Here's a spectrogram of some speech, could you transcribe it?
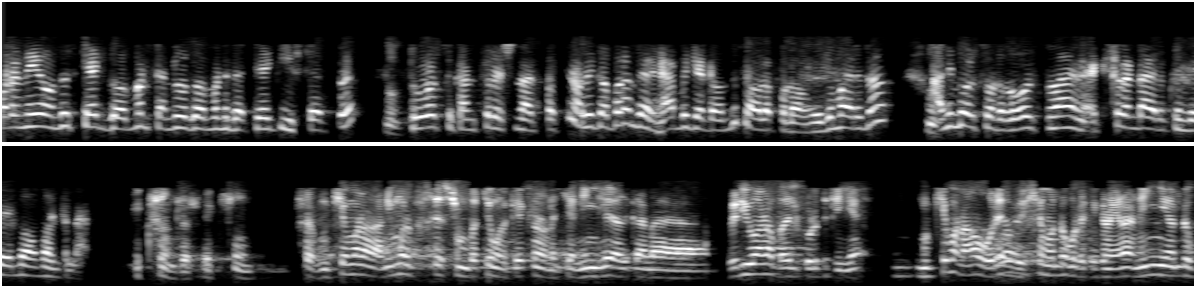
உடனே வந்து ஸ்டேட் கவர்மெண்ட் சென்ட்ரல் கவர்மெண்ட் இந்த taking step. Towards conservation aspect அதுக்கப்புறம் இந்த ஹேபிடேட்டை வந்து டெவலப் பண்ணுவாங்க. இது மாதிரி தான் அனிமல்ஸோட ரோல்ஸ் எல்லாம் எக்ஸலண்டா இருக்கு இந்த என்வரன்மெண்ட்ல எக்ஸலன்ட் சார் எக்ஸலன்ட் சார் முக்கியமான அனிமல் சிஸ்டம் பத்தி உங்களுக்கு கேட்கணும்னு நினைச்சேன். நீங்களே அதுக்கான விரிவான பதில் கொடுத்துட்டீங்க. முக்கியமா நான் ஒரே விஷயம் வந்து உங்களுக்கு கேட்கணும். ஏன்னா நீங்க வந்து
